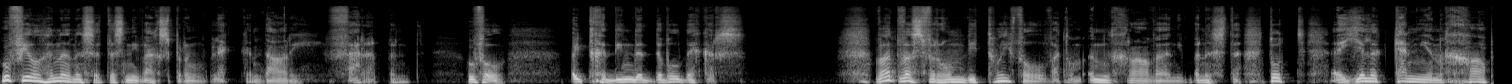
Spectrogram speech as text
Hoeveel hindernisse tussen die wegspringplek en daardie verre punt. Hoeveel uitgediende dubbeldekkers. Wat was vir hom die twyfel wat hom ingrawe in die binneste tot 'n hele canyon gaap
